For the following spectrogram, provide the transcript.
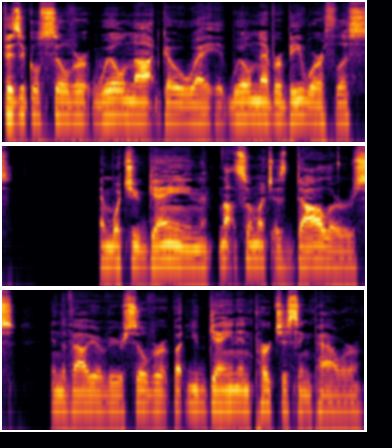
Physical silver will not go away. It will never be worthless. And what you gain, not so much as dollars in the value of your silver, but you gain in purchasing power.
